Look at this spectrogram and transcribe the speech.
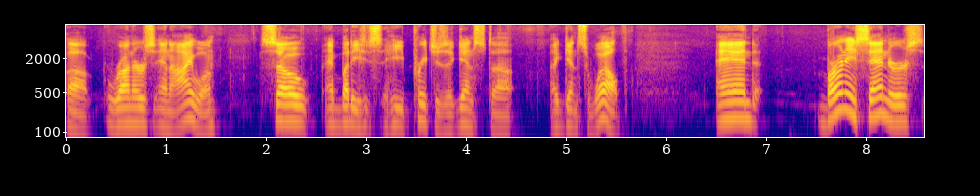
uh, runners in Iowa. So, but he he preaches against uh, against wealth, and Bernie Sanders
